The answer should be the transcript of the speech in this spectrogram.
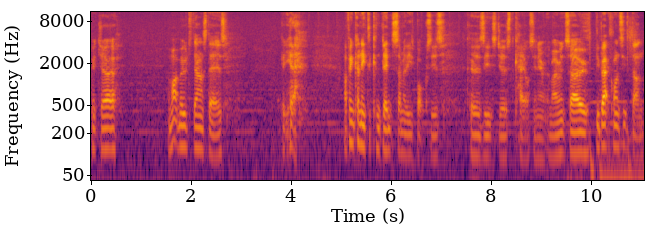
which uh, I might move to downstairs. But yeah, I think I need to condense some of these boxes because it's just chaos in here at the moment. So be back once it's done.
